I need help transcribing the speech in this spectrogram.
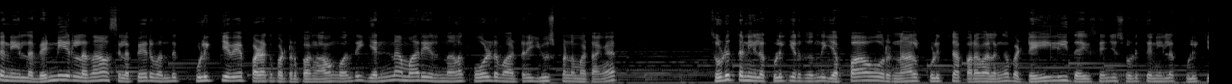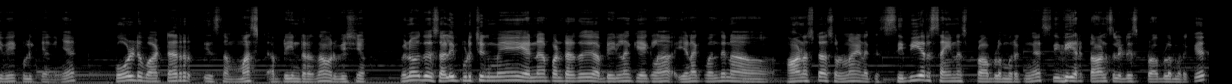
தண்ணியில் வெந்நீரில் தான் சில பேர் வந்து குளிக்கவே பழக்கப்பட்டிருப்பாங்க. அவங்க வந்து என்ன மாதிரி இருந்தாலும் கோல்டு வாட்டரை யூஸ் பண்ண மாட்டாங்க. சுடு தண்ணியில் குளிக்கிறது வந்து எப்பாவோ ஒரு நாள் குளித்தா பரவாயில்லைங்க. பட் டெய்லி தயவு செஞ்சு சுடு தண்ணியில் குளிக்கவே குளிக்காதீங்க. Cold water is a must அப்படின்றது தான் ஒரு விஷயம். வினோத் சளி பிடிச்சிக்குமே என்ன பண்ணுறது அப்படின்லாம் கேட்கலாம். எனக்கு வந்து நான் ஹானஸ்ட்டாக சொல்லணும் எனக்கு சிவியர் சைனஸ் ப்ராப்ளம் இருக்குங்க. சிவியர் டான்சிலிட்டிஸ் ப்ராப்ளம் இருக்குது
